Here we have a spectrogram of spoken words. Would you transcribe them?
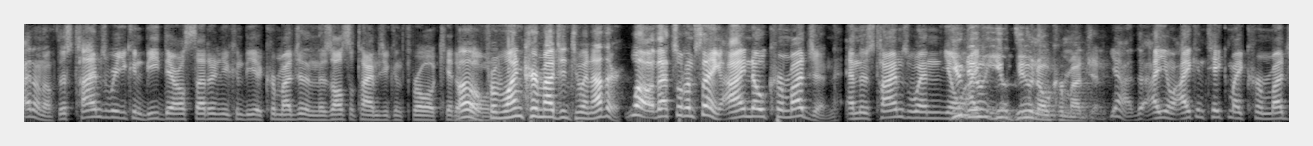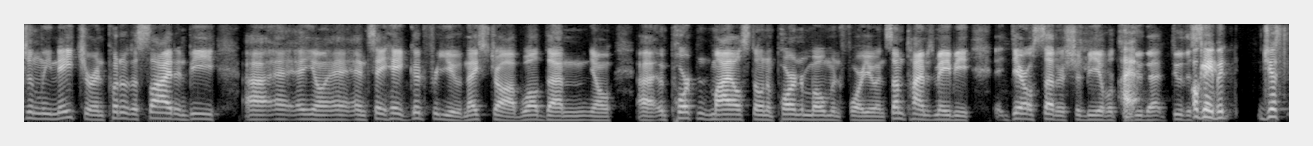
I don't know. There's times where you can be Daryl Sutter and you can be a curmudgeon, and there's also times you can throw a kid. A oh, bone. from one curmudgeon to another. Well, that's what I'm saying. I know curmudgeon, and there's times when you know you do can, you do know curmudgeon. Yeah, I you know I can take my curmudgeonly nature and put it aside and be uh and, you know and, and, say, hey, good for you, nice job, well done. You know, uh, important milestone, important moment for you. And sometimes maybe Daryl Sutter should be able to I, do that. Do the okay, same. but just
